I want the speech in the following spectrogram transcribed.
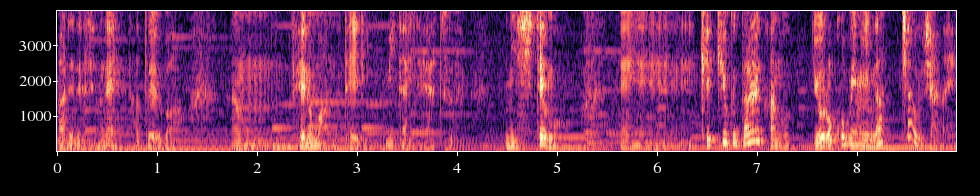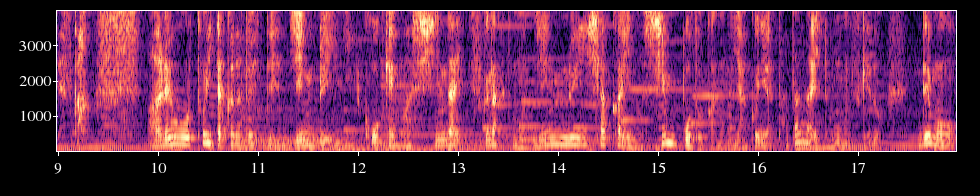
ー、あれですよね例えば、うん、フェルマーの定理みたいなやつにしても、えー、結局誰かの喜びになっちゃうじゃないですか。あれを解いたからといって人類に貢献はしない少なくとも人類社会の進歩とかの役には立たないと思うんですけどでも、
